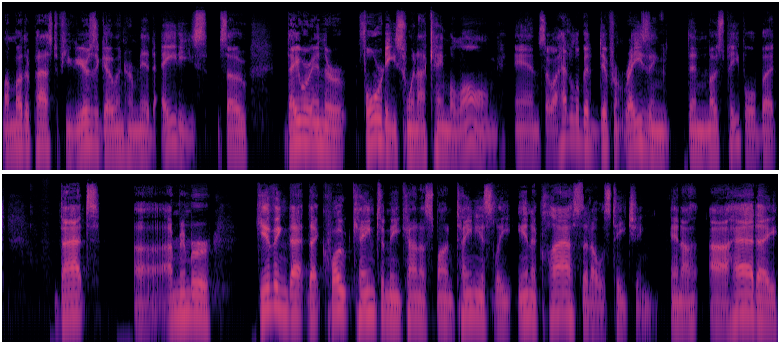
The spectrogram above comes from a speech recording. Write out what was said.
my mother passed a few years ago in her mid 80s so they were in their 40s when i came along. And so i had a little bit of different raising than most people but that uh, i remember giving that that quote came to me kind of spontaneously in a class that I was teaching, and I I had a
